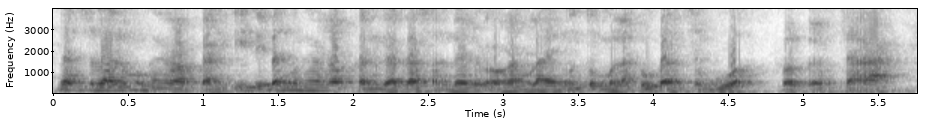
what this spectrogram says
dan selalu mengharapkan ide dan mengharapkan gagasan dari orang lain untuk melakukan sebuah pekerjaan.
